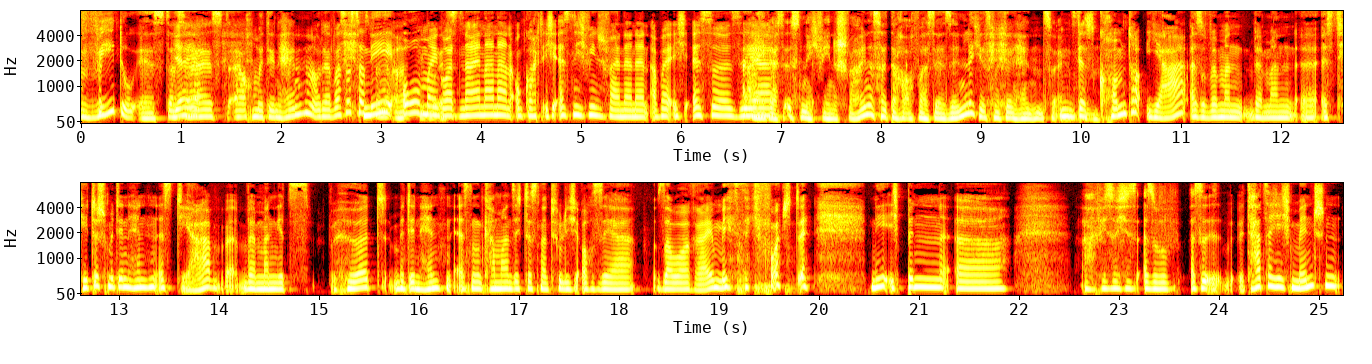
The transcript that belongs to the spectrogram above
Wie du isst, das ja, heißt auch mit den Händen oder was ist das? Nee, Art, oh mein Gott, isst? nein, nein, nein, oh Gott, ich esse nicht wie ein Schwein, nein, nein, aber ich esse sehr. Ey, das ist nicht wie ein Schwein, das hat doch auch was sehr Sinnliches mit den Händen zu essen. Das kommt doch, ja, also wenn man, wenn man äh, ästhetisch mit den Händen isst, ja, wenn man jetzt hört, mit den Händen essen, kann man sich das natürlich auch sehr sauereimäßig vorstellen. Nee, ich bin, äh, ach, wie soll ich es, also, also tatsächlich Menschen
